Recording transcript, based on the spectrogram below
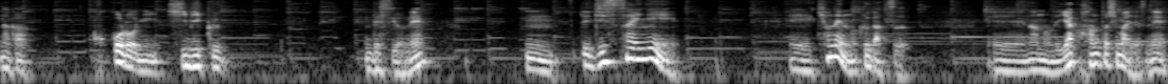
なんか心に響くんですよね。うん、で実際に、えー、去年の9月、えー、なので約半年前ですね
